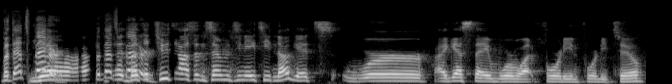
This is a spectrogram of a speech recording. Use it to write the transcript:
But that's better. Yeah, but that's better. but the 2017-18 Nuggets were, I guess they were what 40 and 42.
